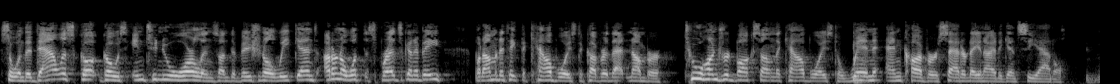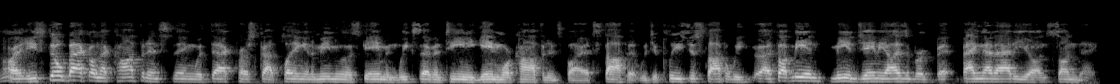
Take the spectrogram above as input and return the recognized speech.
So when the Dallas go- goes into New Orleans on divisional weekend, I don't know what the spread's going to be, but I'm going to take the Cowboys to cover that number. 200 bucks on the Cowboys to win and cover Saturday night against Seattle. All right, he's still back on that confidence thing with Dak Prescott playing in a meaningless game in Week 17. He gained more confidence by it. Stop it. Would you please just stop it? We, I thought me and me and Jamey Eisenberg ba- banged that out of you on Sunday.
